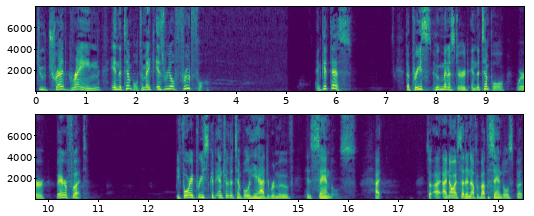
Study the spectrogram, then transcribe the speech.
to tread grain in the temple, to make Israel fruitful. And get this the priests who ministered in the temple were barefoot. Before a priest could enter the temple, he had to remove his sandals. I, so I, I know I said enough about the sandals, but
